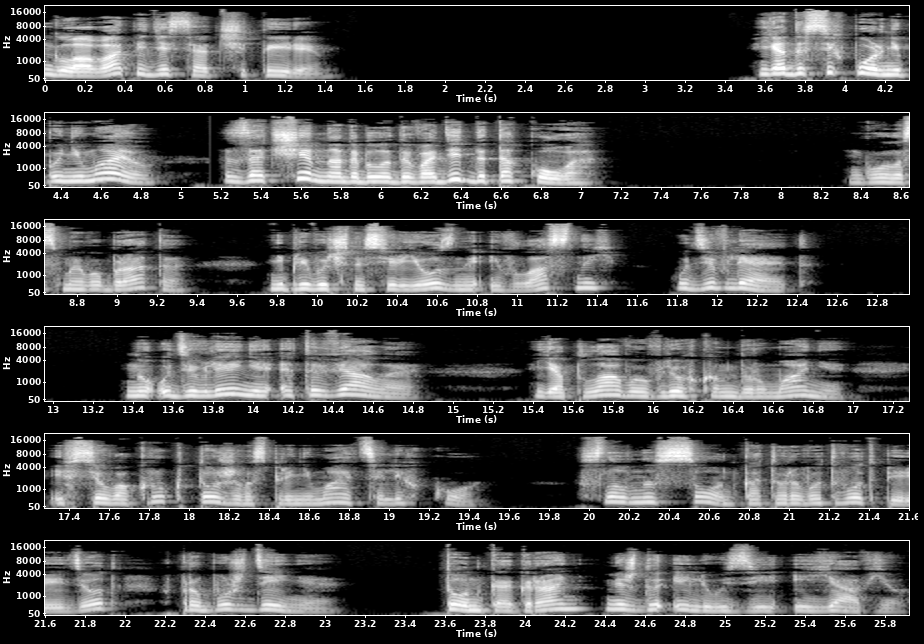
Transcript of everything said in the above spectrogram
Глава 54 «Я до сих пор не понимаю, зачем надо было доводить до такого?» Голос моего брата, непривычно серьезный и властный, удивляет. Но удивление это вялое. Я плаваю в легком дурмане, и все вокруг тоже воспринимается легко, словно сон, который вот-вот перейдет в пробуждение, тонкая грань между иллюзией и явью.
